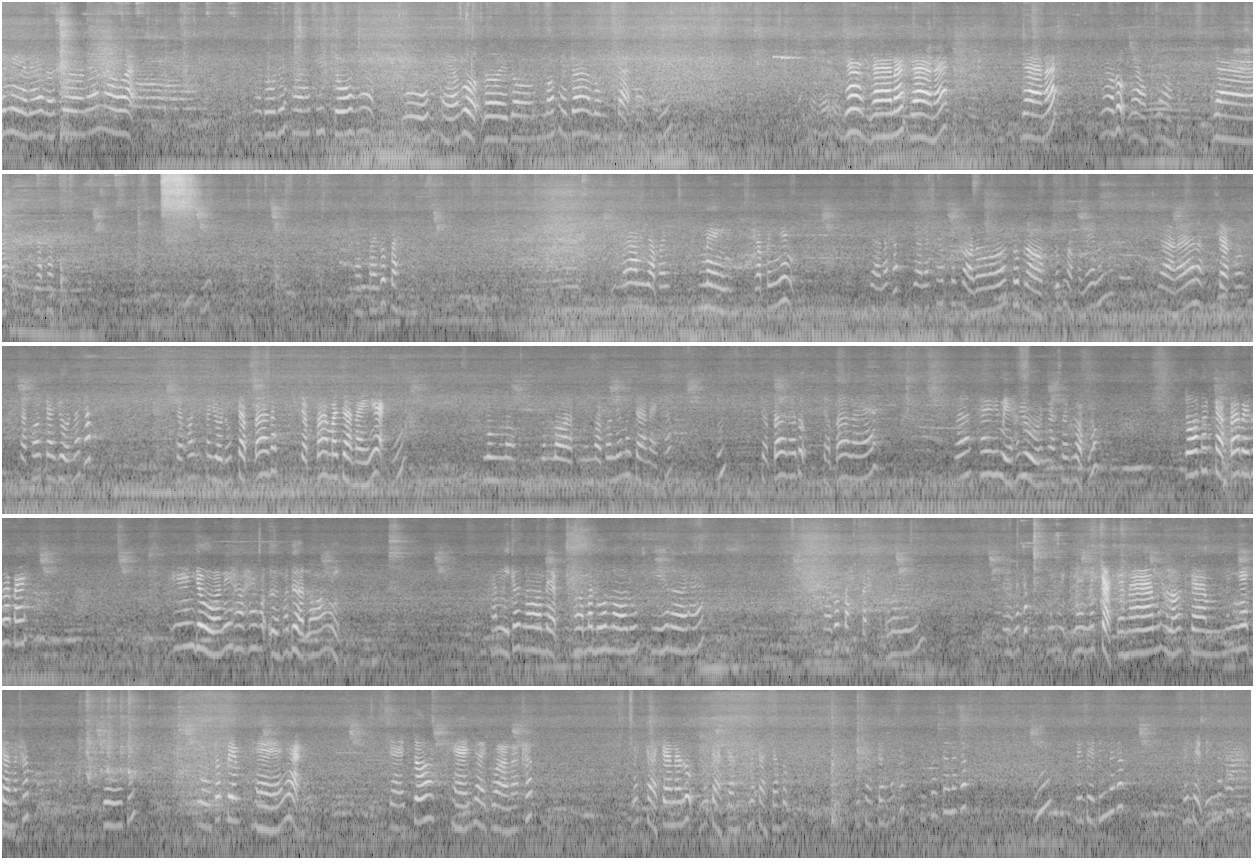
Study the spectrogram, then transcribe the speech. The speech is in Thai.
เป็นเมย์แล้วเราเจอแล้วเราอะมาดูด้วยค่ะพี่โจเนี่ยโอ้แผลเวอะเลยโดนน้องเพด้าลงกัดอะอย่าอย่านะอย่านะอย่านะไม่เอาลูกไม่เอาไม่เอย่าอย่าค่ะไปลูกไปไม่อาอย่าไปแม่ง อย่าไปเงี้ยงอย่านะครับอย่านะครับลูกหล่อเนาะลูกหล่อลูกหล่อของแม่นะอย่านะนะจากจากคนการโยนนะครับจากคนการโยนหนูกลับบ้านแล้วกลับบ้านมาจากไหนเนี่ยลุงรอลุงรอลุงรอคนนี้มาจากไหนครับหึกลับบ้านแล้วลูกกลับบ้านแล้วนะให้เมย์เขาอยู่นะสงบลูกโจก็กลับบ้านไปด้วยไปเองอยู่นี่เขาให้ คนอื่นเขาเดือดร้อนทำนี้ก็รอแบบพอมารู้รอรู้นี้เลยฮะมาลูกไปไปเออนี่นะครับไม่ไม่ไม่กัดกันนะไม่ทะเลาะกันไม่แง่กันนะครับดูสิหนูก็เป็นแผลเนี่ยแต่โจ้แผลใหญ่กว่านะครับ ไม่กัดกันนะลูกไม่กัดกันไม่กัดกันลูกไม่กัดกันนะครับไม่กัดกันนะครับ เด็ดเด็ดดีนะครับ เด็ดเดีนะครับ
